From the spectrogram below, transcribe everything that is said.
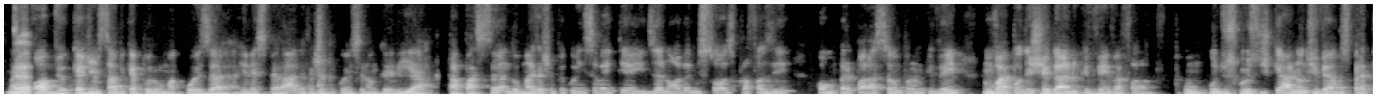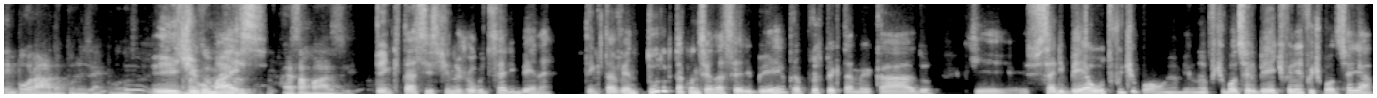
Mas é. óbvio que a gente sabe que é por uma coisa inesperada, que a Chapecoense não queria estar tá passando, mas a Chapecoense vai ter aí 19 amistosos para fazer como preparação para o ano que vem. Não vai poder chegar ano que vem vai falar com, com o discurso de que ah, não tivemos pré-temporada, por exemplo. E digo mais, essa base. Tem que estar tá assistindo o jogo de Série B, né? Tem que estar tá vendo tudo que está acontecendo na Série B para prospectar mercado, que Série B é outro futebol, meu amigo. O futebol de Série B é diferente do futebol de Série A.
